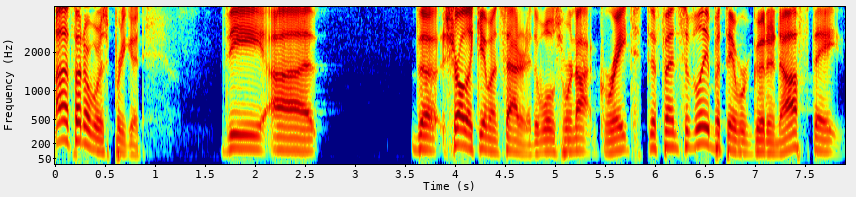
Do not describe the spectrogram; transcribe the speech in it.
uh, the Thunder one was pretty good. The uh, the Charlotte game on Saturday, the Wolves were not great defensively, but they were good enough. They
